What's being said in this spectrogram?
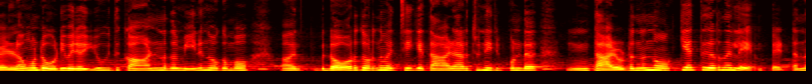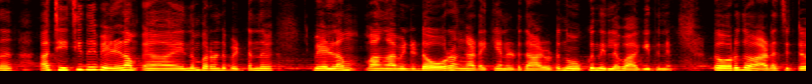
വെള്ളം കൊണ്ട് ഓടി വരും. അയ്യോ ഇത് കാണുന്നത്. മീനു നോക്കുമ്പോൾ ഡോറ് തുറന്ന് വെച്ചേക്കുക താഴെ അർജുന ഇരിപ്പുണ്ട്. താഴോട്ടൊന്നും നോക്കിയാൽ തീർന്നില്ലേ? പെട്ടെന്ന് ആ ചേച്ചി ഇത് വെള്ളം എന്നും പറഞ്ഞിട്ട് പെട്ടെന്ന് വെള്ളം വാങ്ങാൻ വേണ്ടി ഡോർ അങ്ങ് അടയ്ക്കാനുണ്ട് താഴോട്ട് നോക്കുന്നില്ല ഭാഗ്യത്തിന്. ഡോറ് അടച്ചിട്ട്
